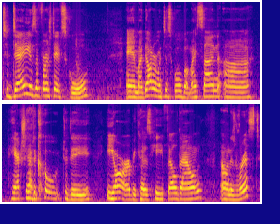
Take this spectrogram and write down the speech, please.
Today is the first day of school, and my daughter went to school, but my son, uh, he actually had to go to the ER because he fell down on his wrist,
